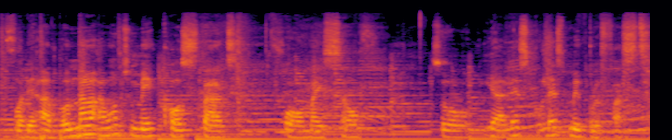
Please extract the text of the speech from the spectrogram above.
for the house. But now I want to make custard for myself. So yeah, let's go. Let's make breakfast.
